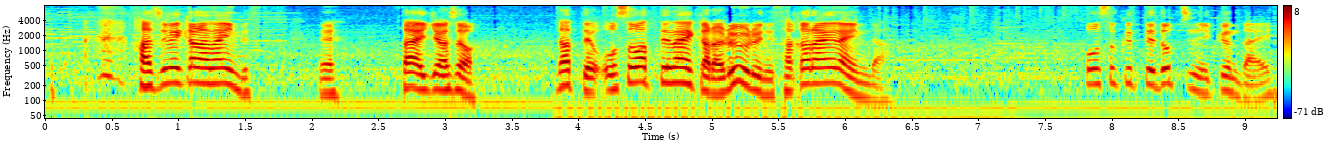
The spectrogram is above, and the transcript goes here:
初めからないんです。ね。さあ行きましょう。だって教わってないからルールに逆らえないんだ。高速ってどっちに行くんだい？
